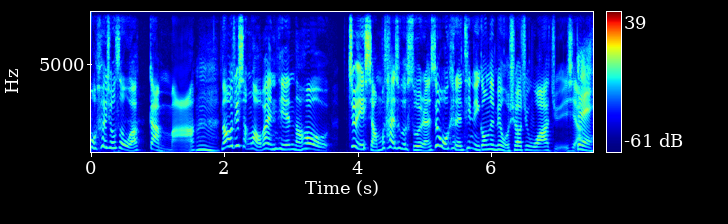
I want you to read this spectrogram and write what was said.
我退休时候我要干嘛？嗯，然后我就想老半天，然后就也想不太出个所以然，所以我可能天理宫那边我需要去挖掘一下。对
